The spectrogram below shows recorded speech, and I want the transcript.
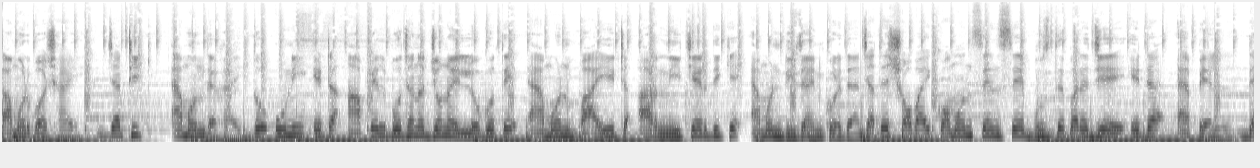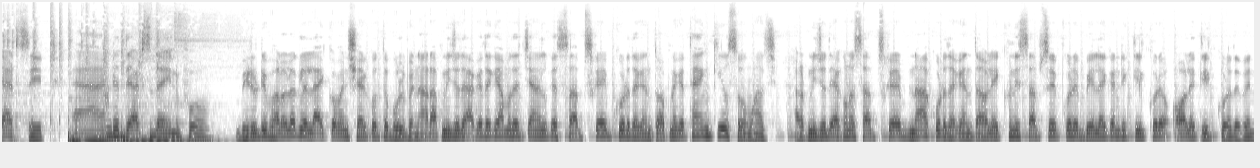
কামড় বসাই, যা ঠিক এমন দেখায়। তো উনি এটা আপেল বোঝানোর জন্যই লোগোতে এমন বাইট আর নিচের দিকে এমন ডিজাইন করে দেন, যাতে সবাই কমন সেন্সে বুঝতে পারে যে এটা Apple that's it and that's the info ভিডিওটি ভালো লাগলে লাইক কমেন্ট শেয়ার করতে ভুলবেন আর আপনি যদি আগে থেকে আমাদের চ্যানেলকে সাবস্ক্রাইব করে থাকেন, তো আপনাকে থ্যাংক ইউ সো মাচ আর আপনি যদি এখনও সাবস্ক্রাইব না করে থাকেন, তাহলে এক্ষুনি সাবস্ক্রাইব করে বেল আইকনটি ক্লিক করে অলে ক্লিক করে দেবেন।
